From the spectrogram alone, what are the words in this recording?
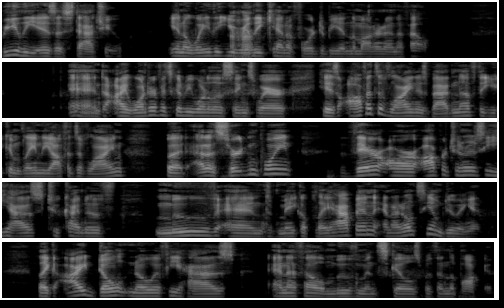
really is a statue in a way that you Uh-huh. really can't afford to be in the modern NFL. And I wonder if it's going to be one of those things where his offensive line is bad enough that you can blame the offensive line, but at a certain point, there are opportunities he has to kind of move and make a play happen, and I don't see him doing it. Like, I don't know if he has NFL movement skills within the pocket.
